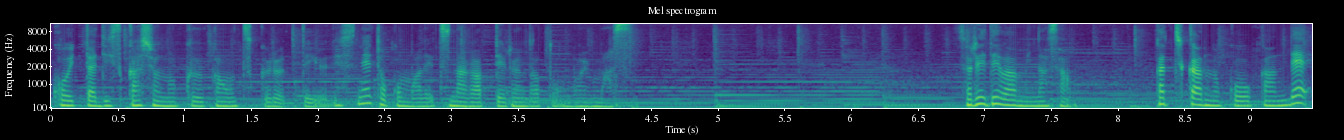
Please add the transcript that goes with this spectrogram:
こういったディスカッションの空間を作るっていうですねとこまでつながってるんだと思います。それでは皆さん価値観の交換で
